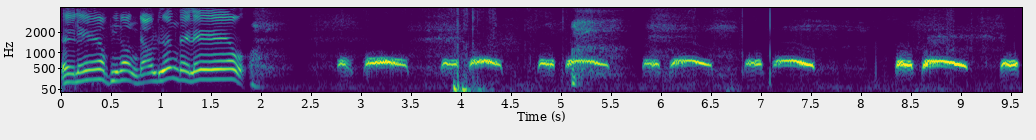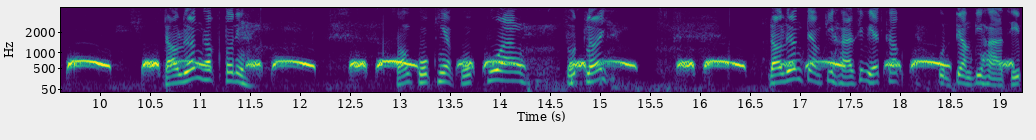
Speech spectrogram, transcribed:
ได้แล้วพี่น้องดาวเรืองได้แล้ว ดาวเรืองครับตัวนี้สองกุกเฮียกุกควางสุดเลย ดาวเรืองแต้มที่หาสิบเอ็ดครับปุ่นแต้มที่หาสิบ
